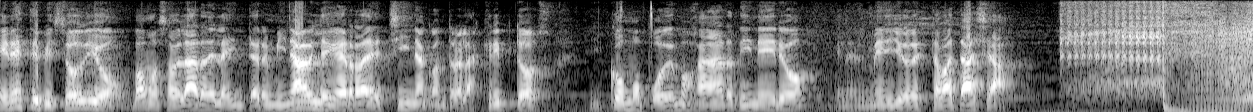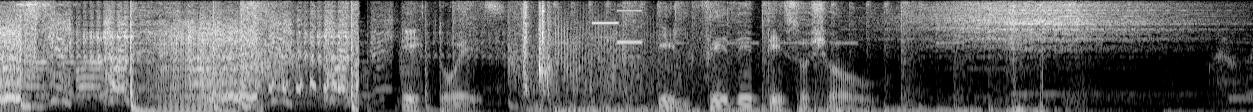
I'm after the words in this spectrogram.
En este episodio vamos a hablar de la interminable guerra de China contra las criptos y cómo podemos ganar dinero en el medio de esta batalla. Esto es el Fede Teso Show.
